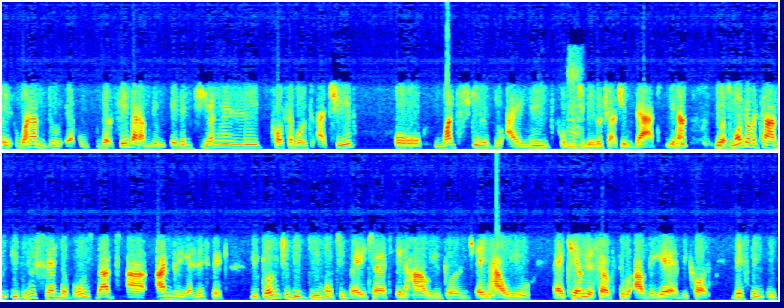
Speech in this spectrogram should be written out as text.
is what I'm doing uh, the thing that I'm doing is it genuinely possible to achieve or what skills do I need for mm. me to be able to achieve that you know because most of the time if you set the goals that are unrealistic you're going to be demotivated in how you going in how you uh, carry yourself throughout the year because this thing it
